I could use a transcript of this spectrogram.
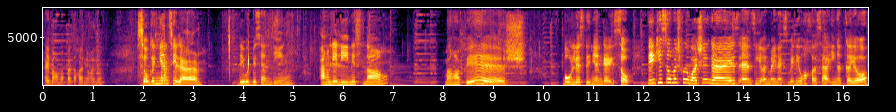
Ay, baka mapatakan yung ano. So, ganyan sila. They would be sending ang lilinis ng mga fish. Boneless din yan, guys. So, thank you so much for watching, guys. And see you on my next video, kakasa. Ingat kayo.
